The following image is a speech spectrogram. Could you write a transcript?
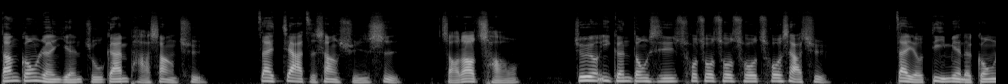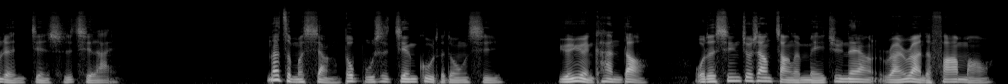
当工人沿竹竿爬上去，在架子上巡视，找到巢。就用一根东西戳戳戳戳戳下去，再由地面的工人捡拾起来。那怎么想都不是坚固的东西。远远看到，我的心就像长了霉菌那样软软的发毛。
